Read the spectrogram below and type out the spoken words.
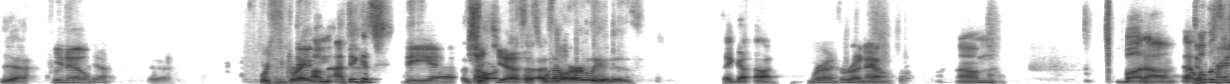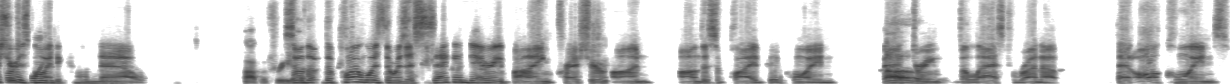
Yeah. You know. Yeah. Yeah. Which is great. Um, I think it's The uh, that's how, yeah, that's, that's that's how early it is. thank God Right. for right now. Um, but uh, the what was the pressure first is point? going to come now Papa Frito. So the, the point was there was a secondary buying pressure on on the supply of Bitcoin back Oh. during the last run up that altcoins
